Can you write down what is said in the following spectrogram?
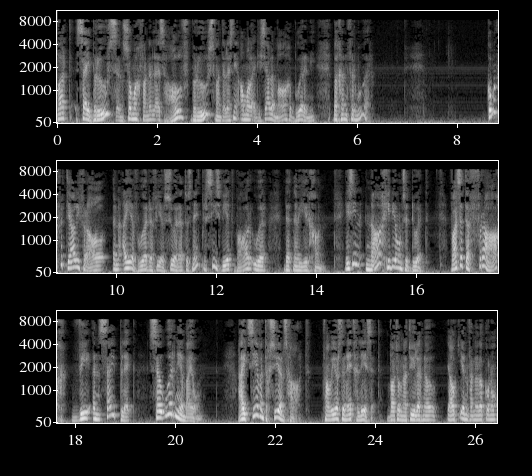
wat sy broers en sommige van hulle is halfbroers want hulle is nie almal uit dieselfde ma gebore nie, begin vermoor. Kom ek vertel die verhaal in eie woorde vir jou sodat ons net presies weet waaroor dit nou hier gaan. Jy sien, na Gideon se dood was dit 'n vraag wie in sy plek sou oorneem by hom. Hy het 70 seuns gehad van wie ons net gelees het, wat hom natuurlik nou elkeen van hulle kon hom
